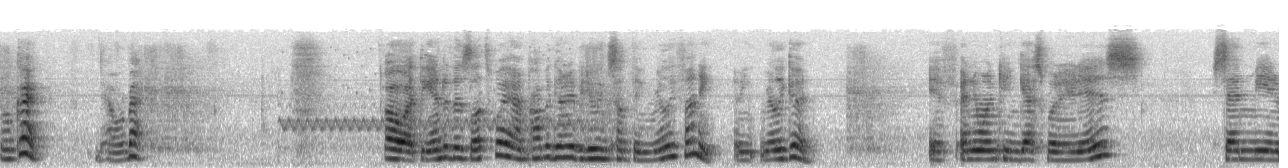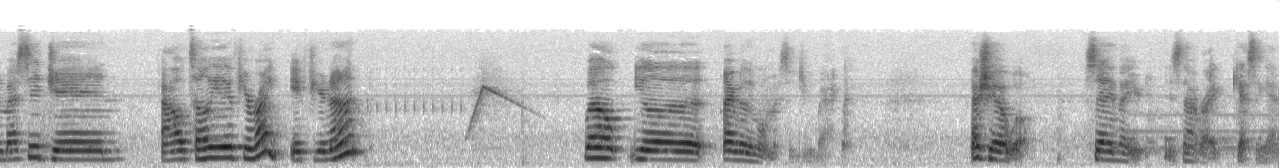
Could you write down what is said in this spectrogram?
Okay, now we're back. Oh, at the end of this Let's Play, I'm probably going to be doing something really funny. I mean, really good. If anyone can guess what it is, send me a message and I'll tell you if you're right. If you're not, well, you I really won't message you back. Actually, I will. Saying that it's not right. Guess again.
